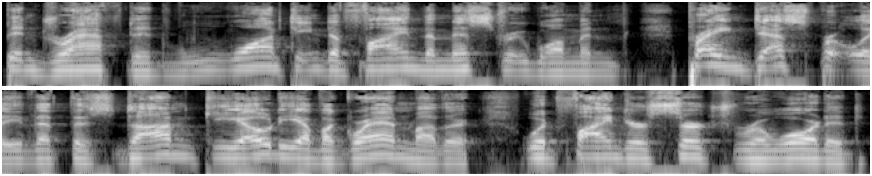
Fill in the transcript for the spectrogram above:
been drafted, wanting to find the mystery woman, praying desperately that this Don Quixote of a grandmother would find her search rewarded.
